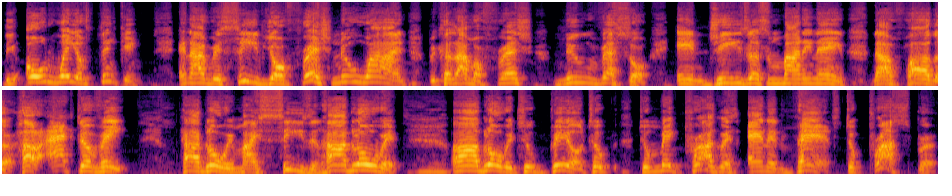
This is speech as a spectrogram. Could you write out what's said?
the old way of thinking and I receive your fresh new wine because I'm a fresh new vessel in Jesus' mighty name. Now, Father, how activate how glory, my season. How glory. Ah, glory to build, to, to make progress and advance, to prosper.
